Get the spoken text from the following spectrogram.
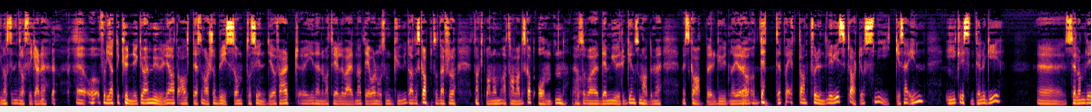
gnostikerne. eh, og, fordi at det kunne ikke være mulig at alt det som var så brysomt og syndig og fælt eh, i denne materielle verden, at det var noe som Gud hadde skapt. og Derfor snakket man om at han hadde skapt ånden, ja. og så var det demjurgen som hadde med, med skaperguden å gjøre. Ja. Og dette på et eller annet forunderlig vis klarte jo å snike seg inn i kristen teologi selv om det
